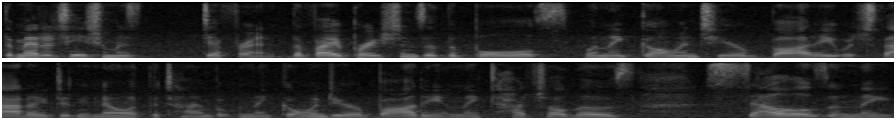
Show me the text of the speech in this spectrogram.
the meditation was different. The vibrations of the bowls when they go into your body, which that I didn't know at the time, but when they go into your body and they touch all those cells and they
